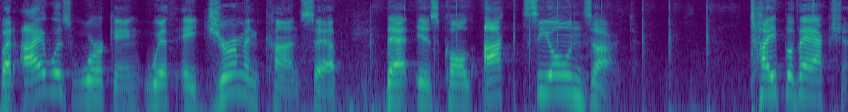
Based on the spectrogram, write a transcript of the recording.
But I was working with a German concept that is called Aktionsart, type of action.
